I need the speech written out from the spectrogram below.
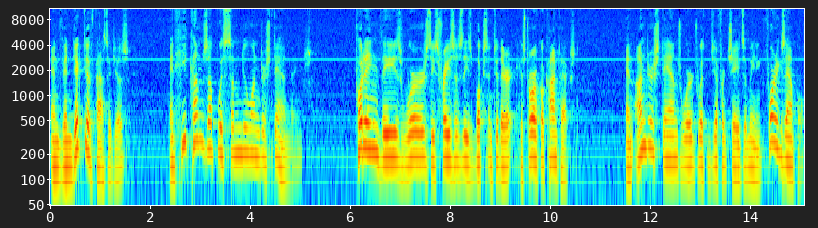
and vindictive passages, and he comes up with some new understandings, putting these words, these phrases, these books into their historical context, and understands words with different shades of meaning. For example,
